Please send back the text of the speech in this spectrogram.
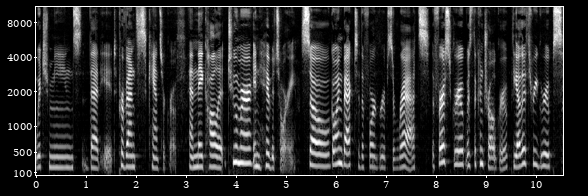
which means that it prevents cancer growth. And they call it tumor inhibitory. So, going back to the four groups of rats, the first group was the control group. The other three groups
